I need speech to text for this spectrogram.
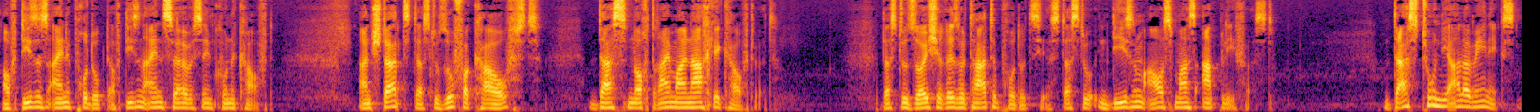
auf dieses eine Produkt, auf diesen einen Service, den der Kunde kauft. Anstatt, dass du so verkaufst, dass noch dreimal nachgekauft wird dass du solche Resultate produzierst, dass du in diesem Ausmaß ablieferst. Und das tun die allerwenigsten.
